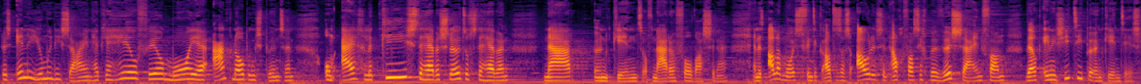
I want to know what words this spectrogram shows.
Dus in de Human Design heb je heel veel mooie aanknopingspunten om eigenlijk keys te hebben, sleutels te hebben naar een kind of naar een volwassene. En het allermooiste vind ik altijd als ouders in elk geval zich bewust zijn van welk energietype een kind is.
